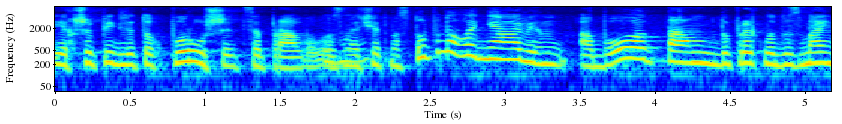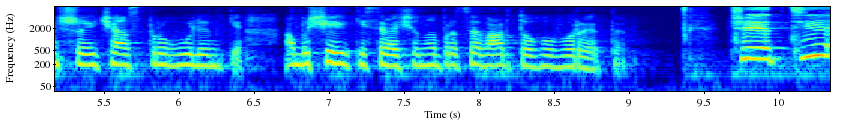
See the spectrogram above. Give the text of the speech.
Якщо підліток порушить це правило, значить наступного дня він або там, до прикладу, зменшує час прогулянки, або ще якісь речі. Ну про це варто говорити. Чи ці,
